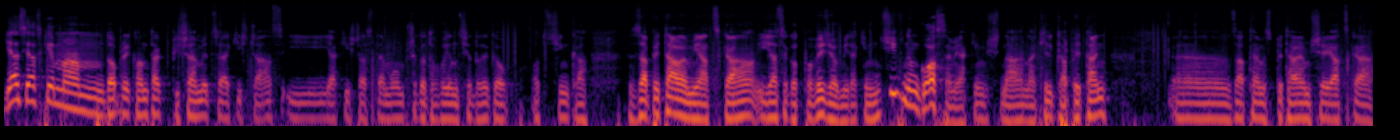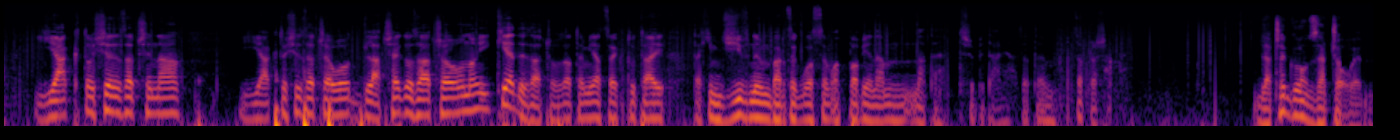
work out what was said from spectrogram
Ja z Jackiem mam dobry kontakt, piszemy co jakiś czas i jakiś czas temu, przygotowując się do tego odcinka, zapytałem Jacka i Jacek odpowiedział mi takim dziwnym głosem jakimś na, na kilka pytań. E, Zatem spytałem się Jacka, jak to się zaczyna, jak to się zaczęło, dlaczego zaczął, no i kiedy zaczął. Zatem Jacek tutaj takim dziwnym bardzo głosem odpowie nam na te trzy pytania. Zatem zapraszamy. Dlaczego zacząłem?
